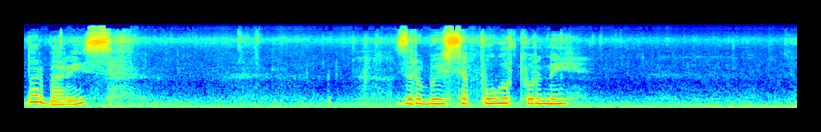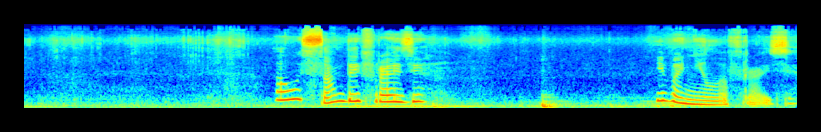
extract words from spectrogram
Барбарис. Зробився пурпурний. А ось Сандей Фрайзі і Ваніла Фрайзі.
